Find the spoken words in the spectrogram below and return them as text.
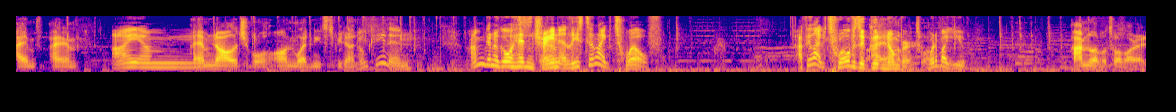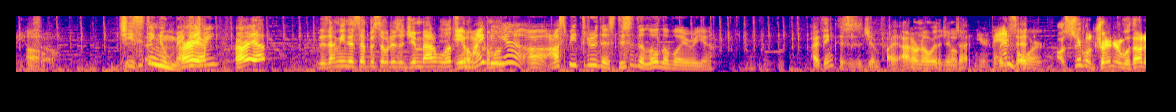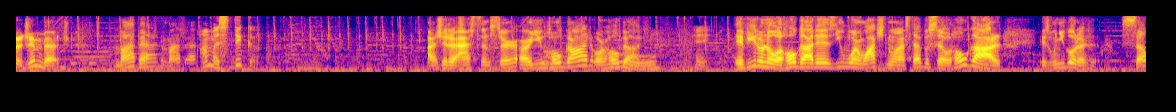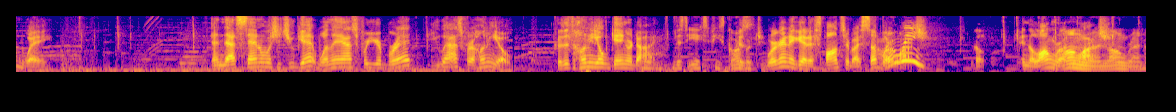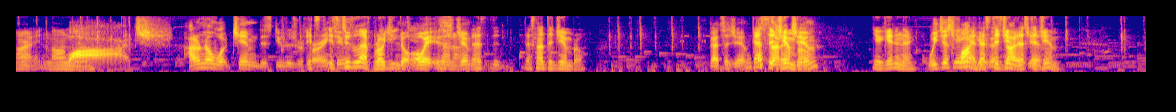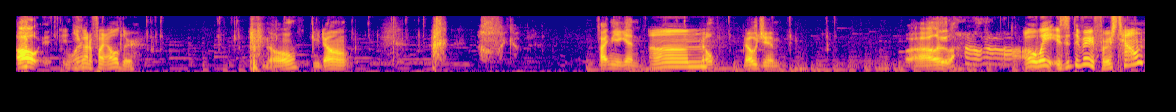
I am. I am. I am. I am knowledgeable on what needs to be done. Okay then. I'm gonna go ahead and train at least to like 12. I feel like 12 is a good number. What about you? I'm level 12 already. Oh. So. Jeez, this thing new Mega Hurry up. Hurry up. Does that mean this episode is a gym battle? Let's It go. might Come be, on. yeah. Uh, I'll speed through this. This is the low level area. I think this is a gym fight. I don't know where the gym's Oh, at in here. He said, a single trainer without a gym badge. My bad. My bad. I'm a sticker. I should have asked them, sir, are you Ho God or Ho God? Hey, If you don't know what Ho God is, you weren't watching the last episode. Ho God is when you go to Subway and that sandwich that you get when they ask for your bread, you ask for honey oat. Because it's honey oat gang or die. oh, this EXP's Because garbage. we're going to get a sponsor by Subway Are Watch. we? No, In the long run, long watch. run, long run. All right, long run. Watch. I don't know what gym this dude is It's, referring it's to. to the left, bro. You, No, oh, wait, is no, this no, gym? That's, the, that's not the gym, bro. That's a gym? That's the not gym, a bro. gym. Yeah, get in there. We just Yeah, fought yeah, here. that's the That's gym. That's the gym. Oh, You what? gotta fight Elder. No, you don't. oh my god. Fight me again. Um. Nope. No gym. Uh, Oh wait, is it the very first town?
